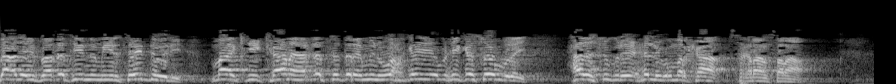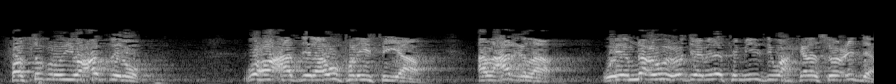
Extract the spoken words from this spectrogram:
bacda ifaaqatihi numiirtaydoodii maakii kaanaha qad sadara minhu wixii ka soo fulay xala sugri xilligu markaa sakraansanaa fa sugru yucadilu wuxuu cadilaa u fadhiisiiyaa alcaqla wayamnacu wuxuu diya min atamyiizi wax kala soocidda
